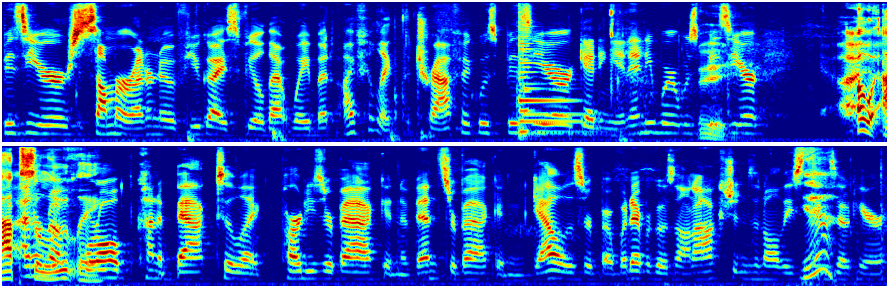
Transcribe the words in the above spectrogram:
busier summer. I don't know if you guys feel that way, but I feel like the traffic was busier, getting in anywhere was Hey. busier. Oh, I- I don't know if absolutely. we're all kind of back to like parties are back and events are back and galas are back, whatever goes on, auctions and all these Yeah. things out here.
